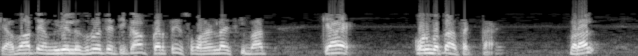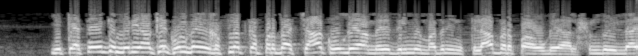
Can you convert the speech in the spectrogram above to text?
کیا بات ہے؟ امیر لذرت احتکاف کرتے ہیں سبحان اللہ اس کی بات کیا ہے؟ کون بتا سکتا ہے؟ برحال یہ کہتے ہیں کہ میری آنکھیں کھل گئی غفلت کا پردہ چاک ہو گیا، میرے دل میں مدنی انقلاب برپا ہو گیا الحمد للہ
